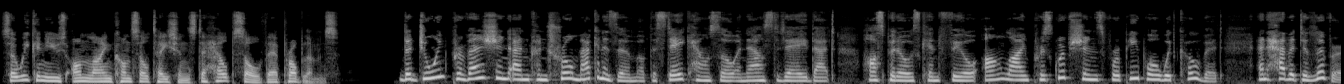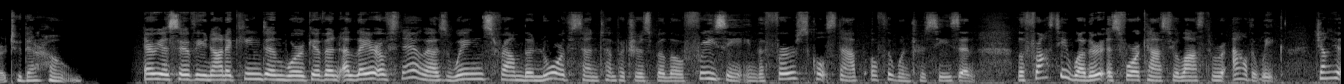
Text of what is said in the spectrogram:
So we can use online consultations to help solve their problems. The Joint Prevention and Control Mechanism of the State Council announced today that hospitals can fill online prescriptions for people with COVID and have it delivered to their home. Areas of the United Kingdom were given a layer of snow as winds from the north sent temperatures below freezing in the first cold snap of the winter season. The frosty weather is forecast to last throughout the week. Zhang Yue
